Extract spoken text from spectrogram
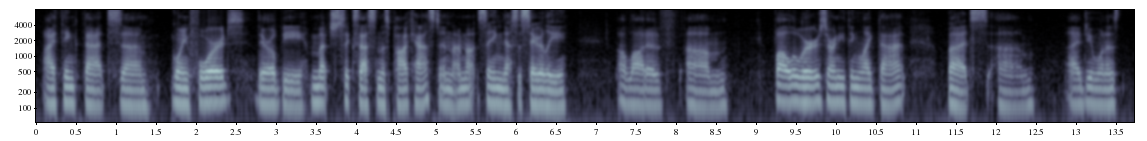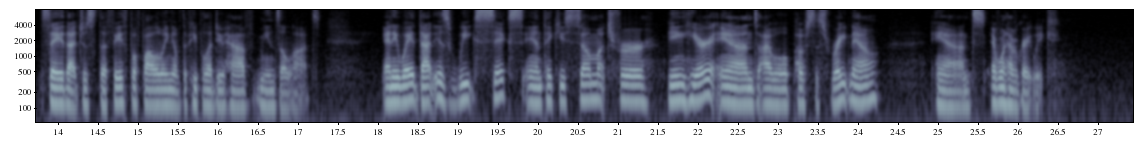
I think that um, going forward there will be much success in this podcast. And I'm not saying necessarily a lot of um, followers or anything like that, but um, I do want to say that just the faithful following of the people I do have means a lot. Anyway, that is week six, and thank you so much for being here. And I will post this right now. And everyone have a great week.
